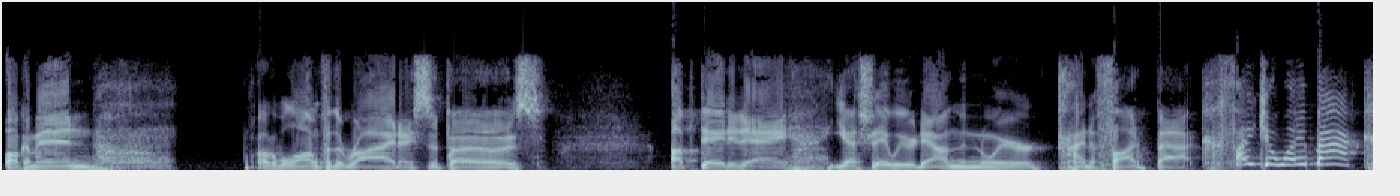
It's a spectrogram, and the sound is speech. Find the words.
Welcome in. Welcome along for the ride, I suppose. Update today. Yesterday we were down and we were kind of fought back. Fight your way back. I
